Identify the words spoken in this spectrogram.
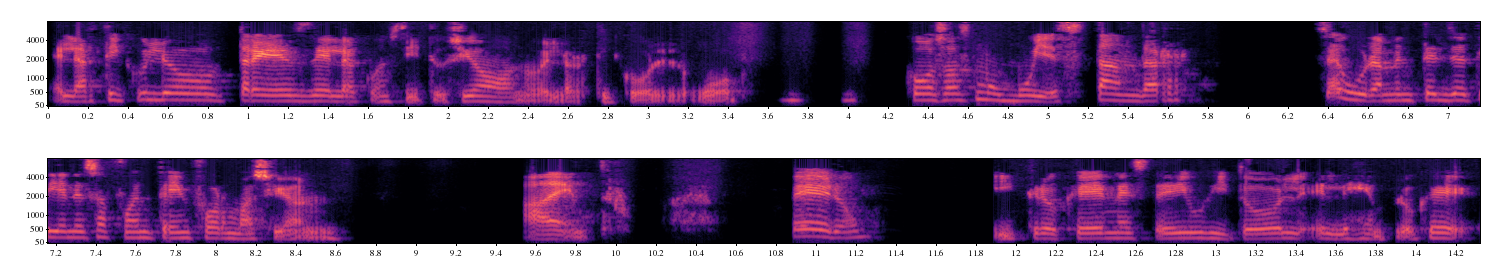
el artículo 3 de la Constitución o el artículo, o cosas como muy estándar, seguramente él ya tiene esa fuente de información adentro. Pero, y creo que en este dibujito el, ejemplo que,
